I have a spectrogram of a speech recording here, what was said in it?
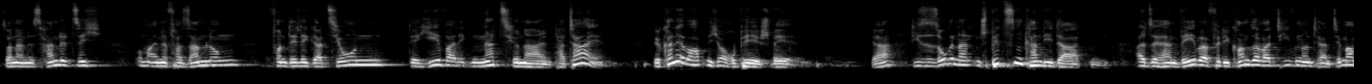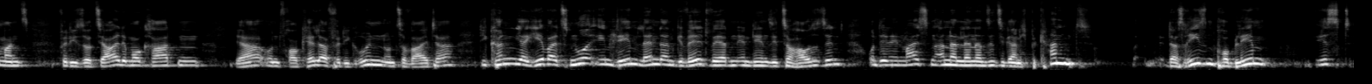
sondern es handelt sich um um eine Versammlung von Delegationen der jeweiligen nationalen Parteien. Wir können ja überhaupt nicht europäisch wählen. Ja? Diese sogenannten Spitzenkandidaten, also Herrn Weber für die Konservativen und Herrn Timmermans für die Sozialdemokraten ja, und Frau Keller für die Grünen und so weiter, die können ja jeweils nur in den Ländern gewählt werden, in denen sie zu Hause sind. Und in den meisten anderen Ländern sind sie gar nicht bekannt. Das Riesenproblem ist,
